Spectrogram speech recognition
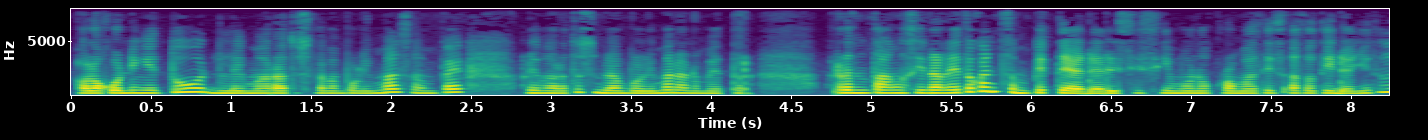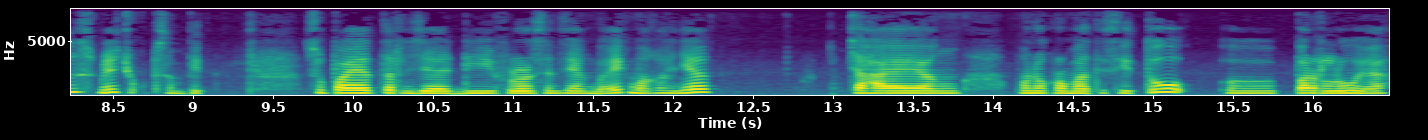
kalau kuning itu 585 sampai 595 nanometer. Rentang sinarnya itu kan sempit ya dari sisi monokromatis atau tidaknya itu sebenarnya cukup sempit. Supaya terjadi fluoresensi yang baik makanya cahaya yang monokromatis itu e, perlu ya.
